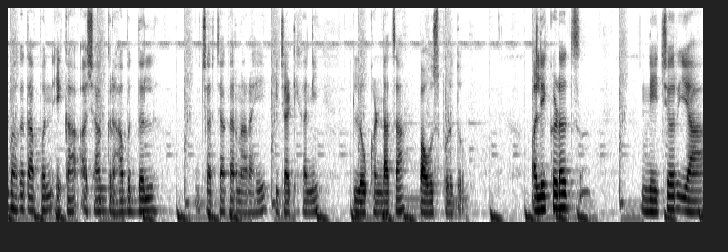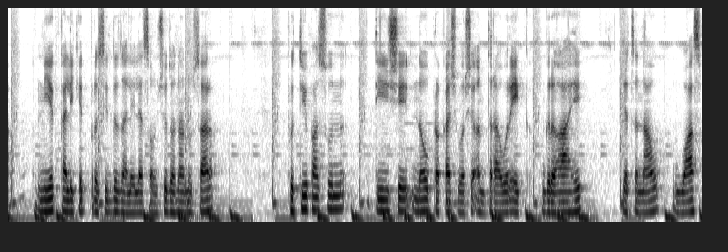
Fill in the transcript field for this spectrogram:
भागात आपण एका अशा ग्रहाबद्दल चर्चा करणार आहे की ज्या ठिकाणी लोखंडाचा पाऊस पडतो. अलीकडंच नेचर या नियतकालिकेत प्रसिद्ध झालेल्या संशोधनानुसार पृथ्वीपासून तीनशे नऊ प्रकाश वर्ष अंतरावर एक ग्रह आहे ज्याचं नाव वास्प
